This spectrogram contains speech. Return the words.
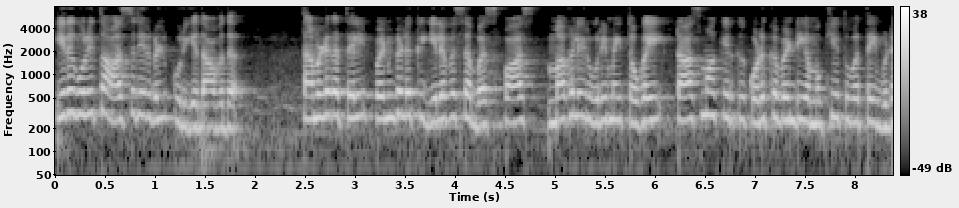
இதுகுறித்து ஆசிரியர்கள் கூறியதாவது தமிழகத்தில் பெண்களுக்கு இலவச பஸ் பாஸ் மகளிர் உரிமை தொகை டாஸ்மாகிற்கு கொடுக்க வேண்டிய முக்கியத்துவத்தை விட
